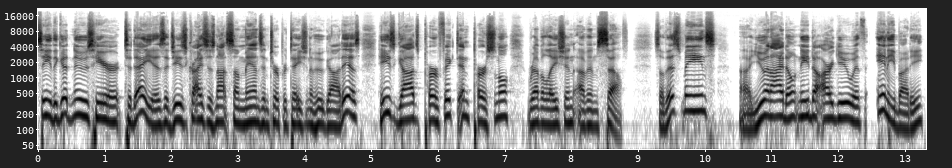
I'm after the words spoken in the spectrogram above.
See, the good news here today is that Jesus Christ is not some man's interpretation of who God is. He's God's perfect and personal revelation of himself. So this means uh, you and I don't need to argue with anybody.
